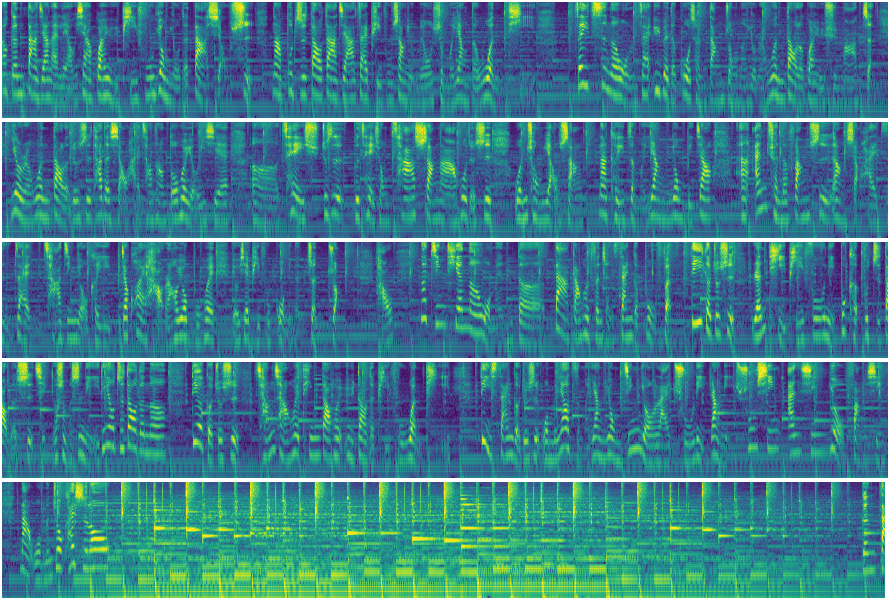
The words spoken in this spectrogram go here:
要跟大家来聊一下关于皮肤用油的大小事。那不知道大家在皮肤上有没有什么样的问题？这一次呢，我们在预备的过程当中呢，有人问到了关于荨麻疹，也有人问到了，就是他的小孩常常都会有一些呃脆，就是不是脆胸擦伤啊，或者是蚊虫咬伤，那可以怎么样用比较啊安全的方式，让小孩子在擦精油可以比较快好，然后又不会有一些皮肤过敏的症状。好，那今天呢，我们的大纲会分成三个部分。第一个就是人体皮肤你不可不知道的事情，有什么是你一定要知道的呢？第二个就是常常会听到会遇到的皮肤问题。第三个就是我们要怎么样用精油来处理，让你舒心、安心又放心。那我们就开始喽。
